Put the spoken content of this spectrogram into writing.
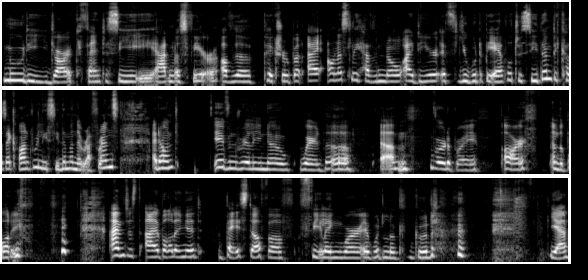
moody, dark fantasy atmosphere of the picture, but I honestly have no idea if you would be able to see them because I can't really see them in the reference. I don't even really know where the um, vertebrae are in the body. I'm just eyeballing it based off of feeling where it would look good. yeah,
